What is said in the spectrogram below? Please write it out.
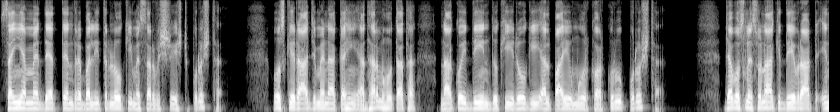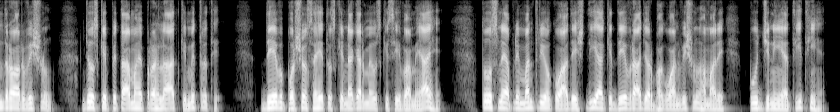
संयम में दैत्येंद्र बलि त्रिलोकी में सर्वश्रेष्ठ पुरुष था। उसके राज्य में न कहीं अधर्म होता था, न कोई दीन, दुखी, रोगी, अल्पायु, मूर्ख और कुरूप पुरुष था। जब उसने सुना कि देवराट इंद्र और विष्णु, जो उसके पितामह प्रहलाद के मित्र थे, देव पुरुषों सहित उसके नगर में उसकी सेवा में आए हैं तो उसने अपने मंत्रियों को आदेश दिया कि देवराज और भगवान विष्णु हमारे पूजनीय अतिथि हैं।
